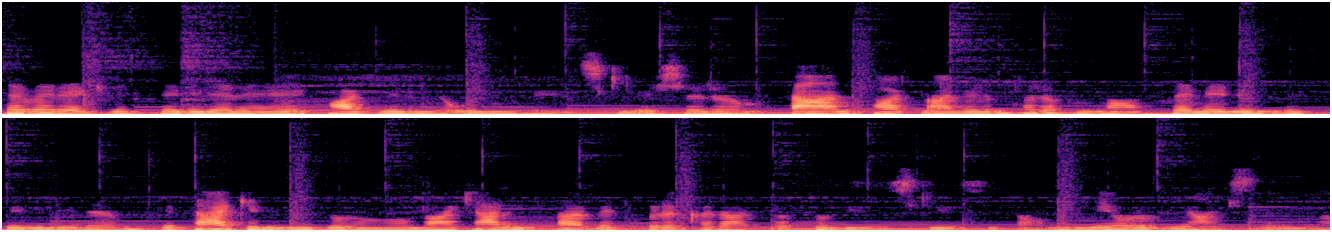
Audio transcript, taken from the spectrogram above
severek ve sevilerek partnerimle uyumlu bir ilişki yaşarım. Ben partnerlerim tarafından severim ve sevilirim ve terk edilme zorunluluğundan kendimi serbest bırakarak nasıl bir ilişki yaşayacağımı biliyorum inançlarımla.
